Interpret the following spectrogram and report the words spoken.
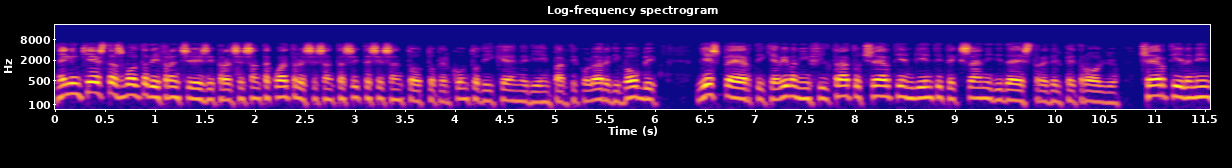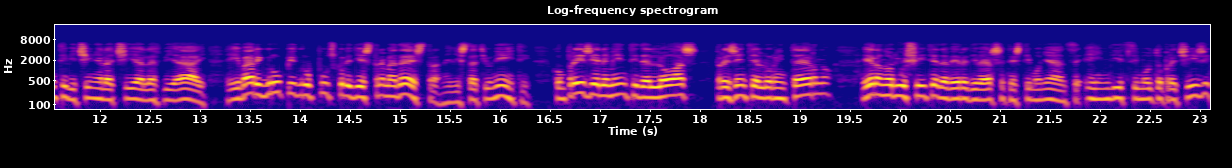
Nell'inchiesta svolta dai francesi tra il 64 e il 67-68 per conto dei Kennedy e in particolare di Bobby, gli esperti che avevano infiltrato certi ambienti texani di destra e del petrolio, certi elementi vicini alla CIA e all'FBI e i vari gruppi e gruppuscoli di estrema destra negli Stati Uniti, compresi elementi dell'OAS presenti al loro interno, erano riusciti ad avere diverse testimonianze e indizi molto precisi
